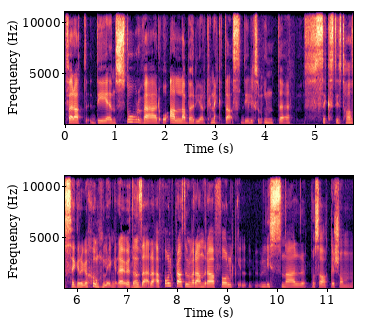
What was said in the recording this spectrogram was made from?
för att det är en stor värld och alla börjar connectas. Det är liksom inte 60-tals segregation längre utan mm. så här, folk pratar med varandra, folk lyssnar på saker som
